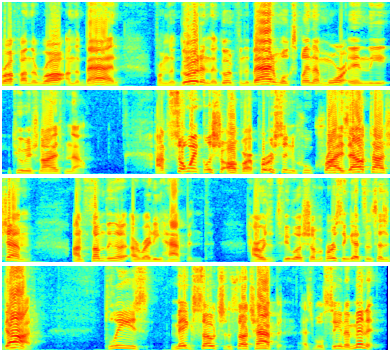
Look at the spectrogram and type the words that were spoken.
brach on the raw, on the bad from the good, and the good from the bad, and we'll explain that more in the two Mishnahs from now. Hatzoik l'sha'avar, a person who cries out to Hashem, on something that already happened. How is it tefillah of a person gets and says, God, please make such and such happen, as we'll see in a minute.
